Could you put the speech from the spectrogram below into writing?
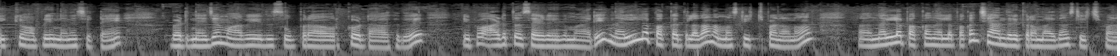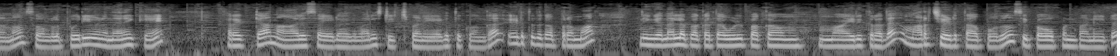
நிற்கும் அப்படின்னு நினச்சிட்டேன். பட் நிஜமாகவே இது சூப்பராக ஒர்க் அவுட் ஆகுது. இப்போ அடுத்த சைடு இது மாதிரி நல்ல பக்கத்தில் தான் நம்ம ஸ்டிச் பண்ணணும். நல்ல பக்கம் நல்ல பக்கம் சேர்ந்துருக்கிற மாதிரி தான் ஸ்டிச் பண்ணணும். ஸோ உங்களுக்கு புரியும்னு நினைக்கேன். கரெக்டாக நாலு சைடும் இது மாதிரி ஸ்டிச் பண்ணி எடுத்துக்கோங்க. எடுத்ததுக்கப்புறமா நீங்கள் நல்ல பக்கத்தை உள் பக்கம் இருக்கிறத மறைச்சி எடுத்தால் போதும். சிப்பை ஓப்பன் பண்ணிவிட்டு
